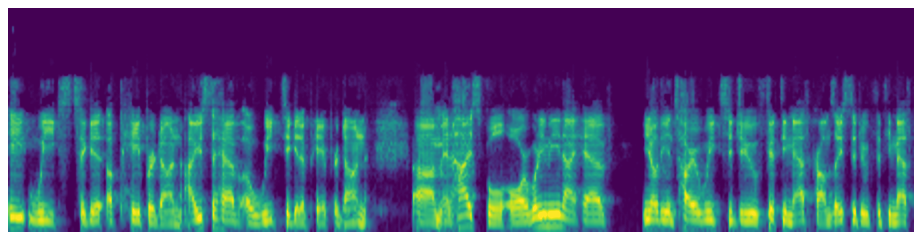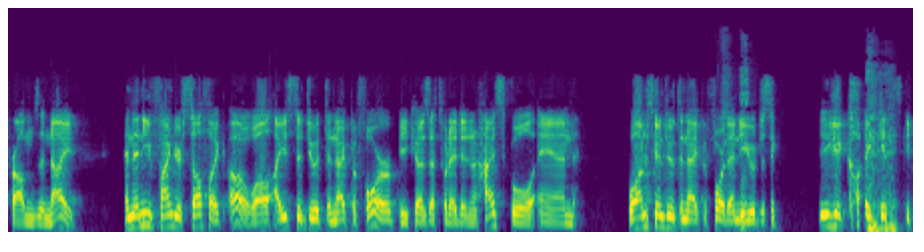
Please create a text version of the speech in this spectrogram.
eight weeks to get a paper done? I used to have a week to get a paper done um, in high school. Or what do you mean I have, you know, the entire week to do 50 math problems? I used to do 50 math problems a night. And then you find yourself like, oh, well, I used to do it the night before because that's what I did in high school. And well, I'm just going to do it the night before. Then you just like, you get, it gets, it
